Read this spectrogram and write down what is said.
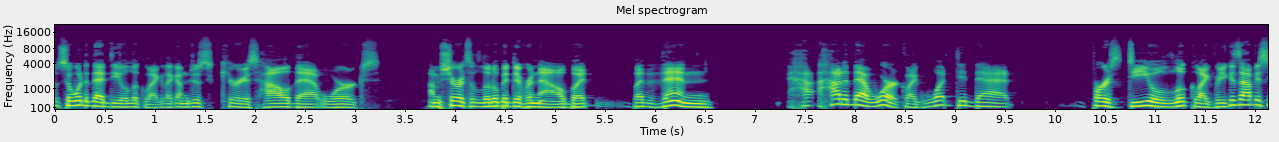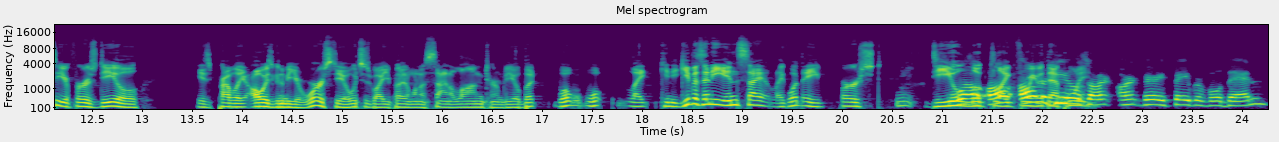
so what did that deal look like? Like, I'm just curious how that works. I'm sure it's a little bit different now, but but then, how how did that work? Like, what did that first deal look like for you? Because obviously, your first deal is probably always going to be your worst deal, which is why you probably want to sign a long term deal. But what, what, like, can you give us any insight, like what a first deal well, looked all, like for you at that deals point? Aren't aren't very favorable then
